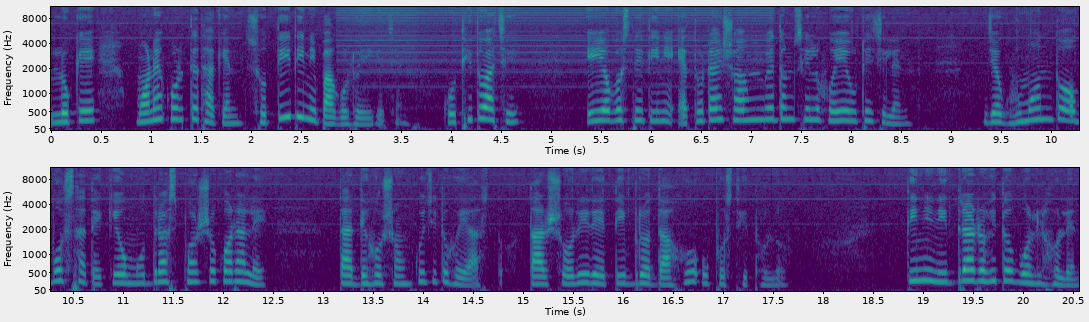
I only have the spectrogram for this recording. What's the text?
লোকে মনে করতে থাকেন, সত্যিই তিনি পাগল হয়ে গেছেন। কথিত আছে এই অবস্থায় তিনি এতটাই সংবেদনশীল হয়ে উঠেছিলেন যে ঘুমন্ত অবস্থাতে কেউ মুদ্রা স্পর্শ করালে তার দেহ সংকুচিত হয়ে আসত। তার শরীরে তীব্র দাহ উপস্থিত হলো। তিনি নিদ্রারহিত হলেন,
